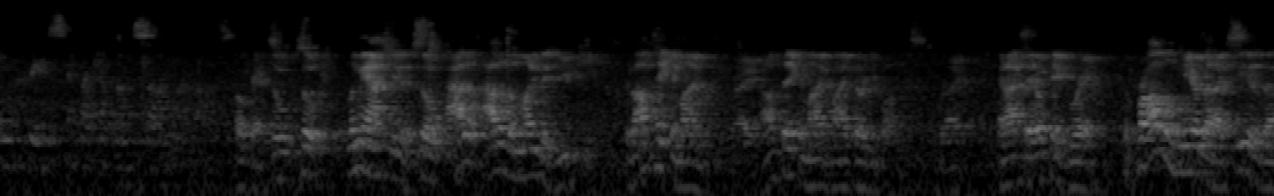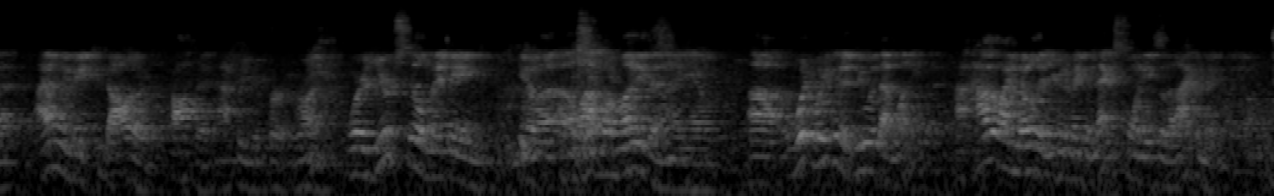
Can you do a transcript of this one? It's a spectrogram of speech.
increase if I kept on selling my books. Okay, so so let me ask you this. So out of out of the money that you keep, because I'm taking my money, right? I'm taking my my thirty bucks, right? And I say, okay, great. The problem here that I see is that I only made two dollars profit after your first run, where you're still making, you know, a, a lot more money than I am. Uh, what, what are you going to do with that money? How, do I know that you're going to make the next twenty so that I can make money off it?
